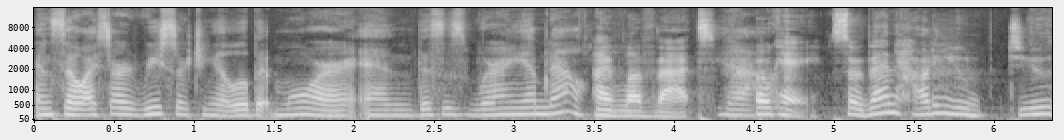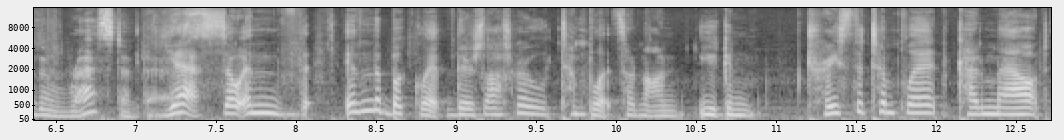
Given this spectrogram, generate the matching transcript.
And so I started researching it a little bit more, and this is where I am now. I love that. Yeah. Okay, so then how do you do the rest of this? Yes, so in the, in the booklet, there's also templates on, you can trace the template, cut them out,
